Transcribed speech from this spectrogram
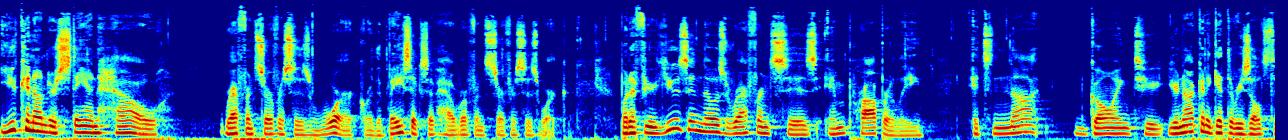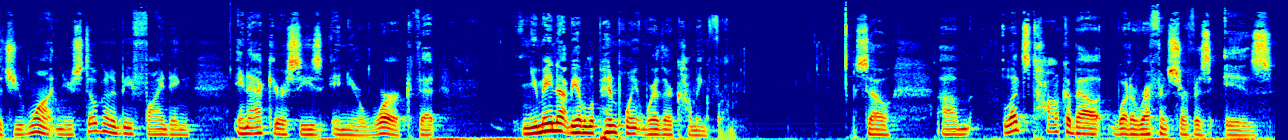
you can understand how reference surfaces work or the basics of how reference surfaces work. But if you're using those references improperly, it's not going to you're not going to get the results that you want and you're still going to be finding inaccuracies in your work that you may not be able to pinpoint where they're coming from. So um, let's talk about what a reference surface is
